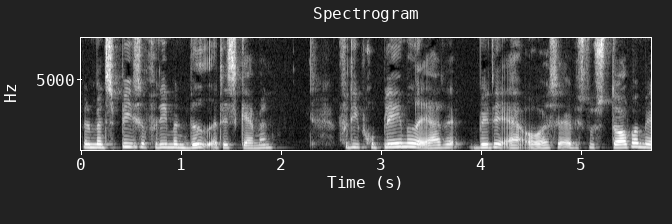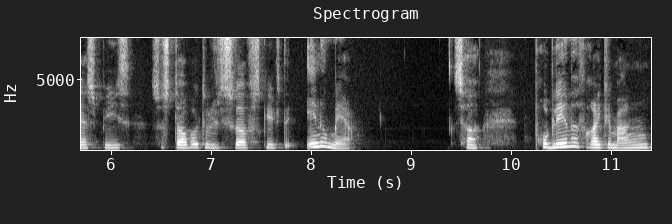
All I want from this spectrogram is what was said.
Men man spiser, fordi man ved, at det skal man. Fordi problemet er det, ved det er også, at hvis du stopper med at spise, så stopper du dit stofskifte endnu mere. Så problemet for rigtig mange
